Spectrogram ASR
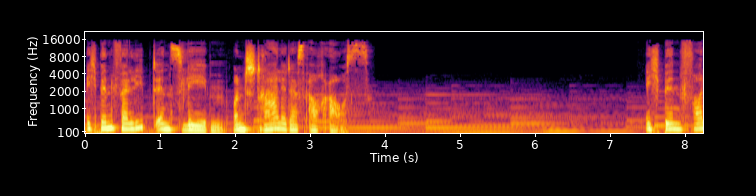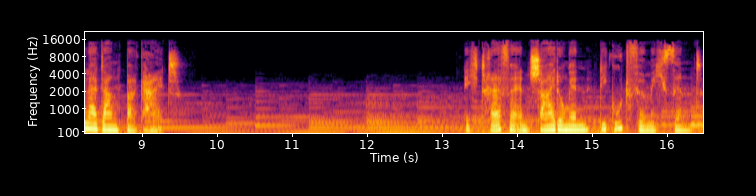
Ich bin verliebt ins Leben und strahle das auch aus. Ich bin voller Dankbarkeit. Ich treffe Entscheidungen, die gut für mich sind.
